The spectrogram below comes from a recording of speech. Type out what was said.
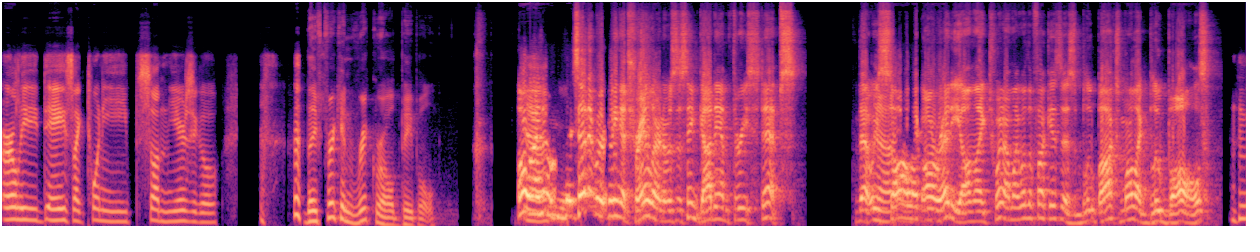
early days, like twenty some years ago. They freaking rickrolled people Oh, I know. They said they were getting a trailer, and it was the same goddamn three steps that we Yeah. saw like already on like Twitter. I'm like, what the fuck is this? Blue box, more like blue balls. Mm-hmm.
